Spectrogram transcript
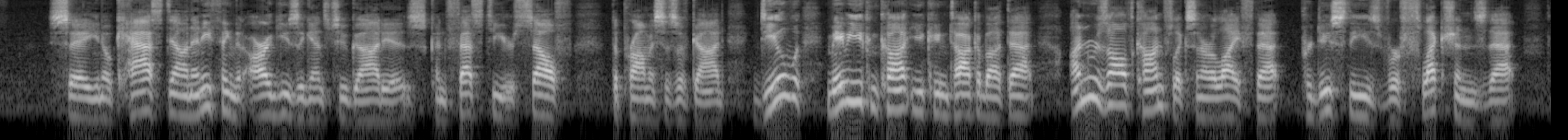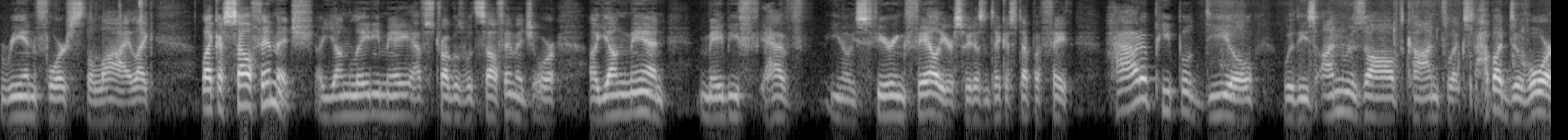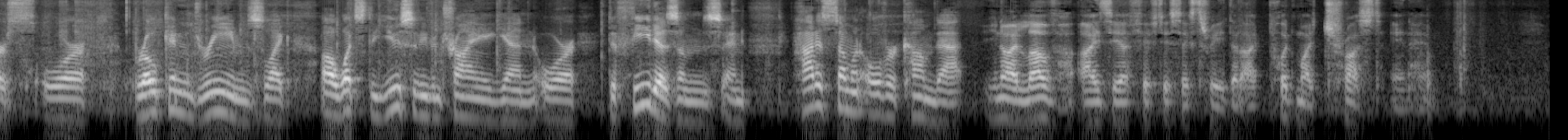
say, you know, cast down anything that argues against who God is, confess to yourself the promises of God. Deal with maybe you can you can talk about that unresolved conflicts in our life that produce these reflections that reinforce the lie, like like a self-image. A young lady may have struggles with self-image, or a young man maybe have you know he's fearing failure, so he doesn't take a step of faith. How do people deal with these unresolved conflicts? How about divorce or broken dreams? Like oh, what's the use of even trying again, or defeatisms, and how does someone overcome that? You know, I love Isaiah 56 3 that I put my trust in Him.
